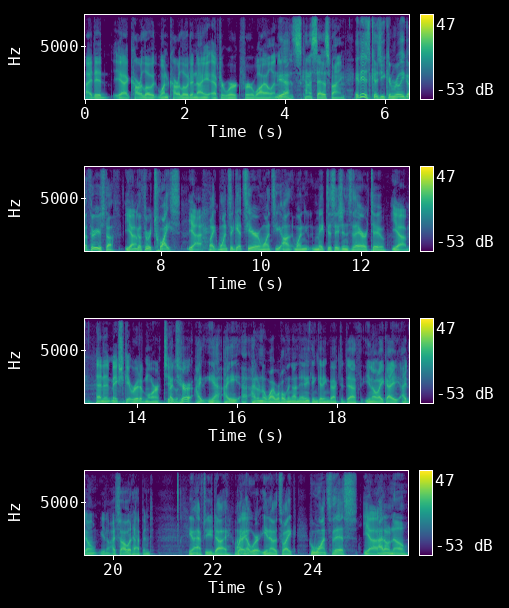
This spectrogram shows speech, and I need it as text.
I did, yeah, carload one carload a night after work for a while, and Yeah. it's kind of satisfying. It is because you can really go through your stuff. You Yeah. can go through it twice. Yeah. Like once it gets here, and once you on, when you make decisions there too. Yeah, and it makes you get rid of more too. Uh, sure. I yeah. I I don't know why we're holding on to anything getting back to death. You know, like I I don't. You know, I saw what happened. You know, after you die, I know where. You know, it's like who wants this? Yeah. I don't know.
